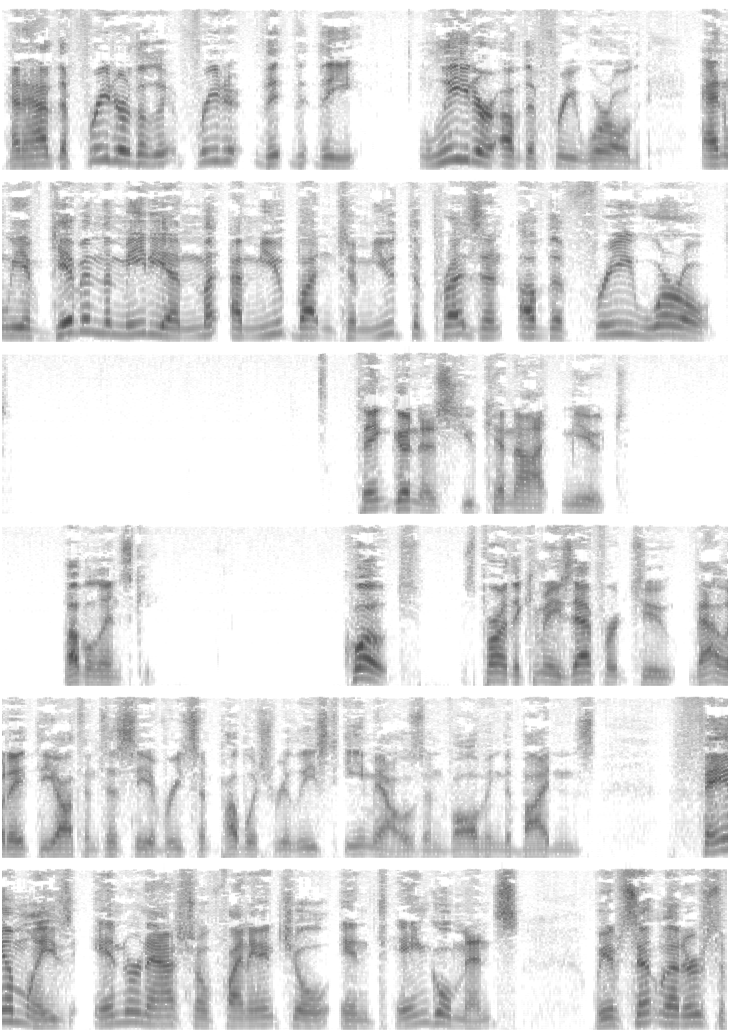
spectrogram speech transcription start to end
and have the freeder, the, freeder, the, the leader of the free world. And we have given the media a mute button to mute the president of the free world. Thank goodness you cannot mute Bobulinski. Quote, As part of the committee's effort to validate the authenticity of recent published released emails involving the Biden's family's international financial entanglements, we have sent letters to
